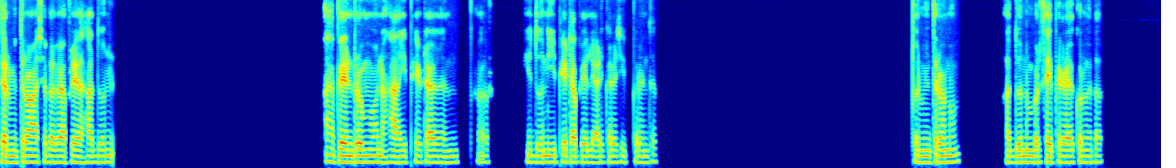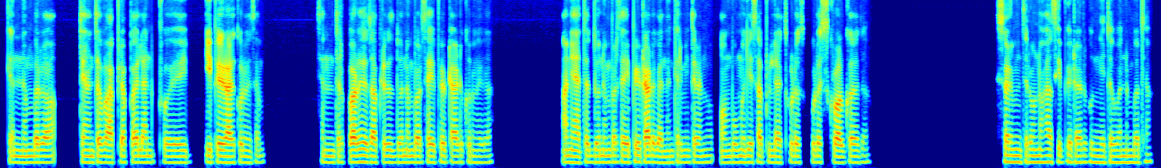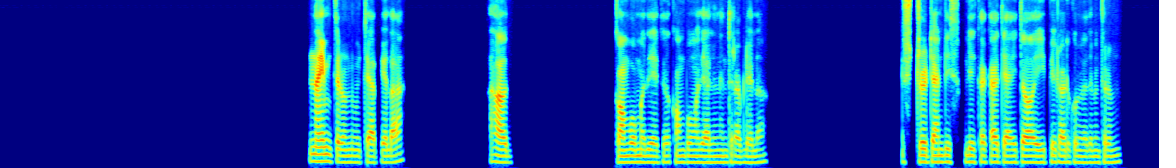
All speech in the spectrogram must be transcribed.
तर मित्रांनो अशा प्रकारे आपल्याला हा दोन हा पेनड्रोम हा इफेक्ट आल्यानंतर हे दोन्ही इफेक्ट आपल्याला ॲड करायचे इथपर्यंत. तर मित्रांनो हा दोन नंबरचा इफेक्ट ॲड करून घेतात त्या नंबर त्यानंतर आपल्या पहिला इफेक्ट ॲड करून घ्यायचा त्यानंतर परत आपल्याला दोन नंबरचा इफेक्ट ॲड करून घ्यायचा आणि आता दोन नंबरचा इफेक्ट अडकल्यानंतर मित्रांनो कॉम्बोमध्येच आपल्याला थोडं थोडं स्क्रॉल करायचं. सर मित्रांनो हाच इफेक्ट करून घेतो वन नंबरचा. नाही मित्रांनो इथे आपल्याला हा कॉम्बोमध्ये येतं. कॉम्बोमध्ये आल्यानंतर आपल्याला स्ट्रेट अँड डिस्प्ले का काय ते आहे तो इफेक्ट ॲड करून घेतो मित्रांनो.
